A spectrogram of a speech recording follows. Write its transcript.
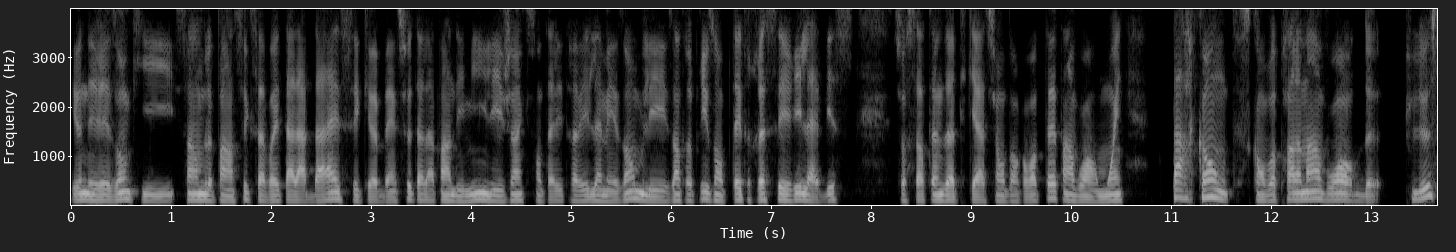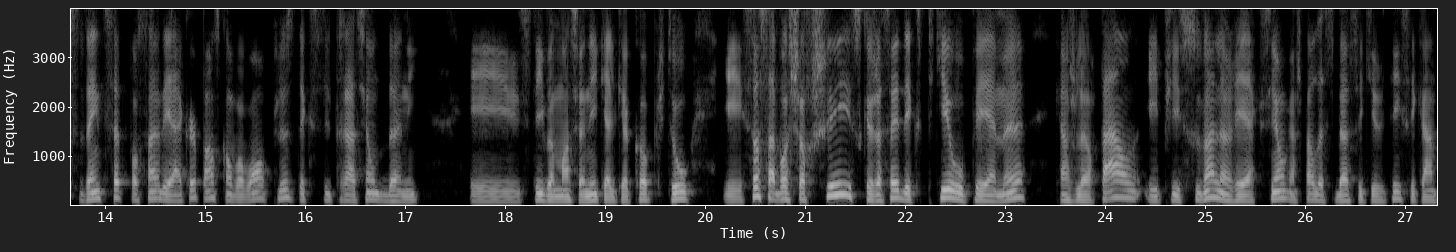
Et une des raisons qui semble penser que ça va être à la baisse, c'est que, ben, suite à la pandémie, les gens qui sont allés travailler de la maison, les entreprises ont peut-être resserré la vis sur certaines applications. Donc, on va peut-être en voir moins. Par contre, ce qu'on va probablement voir de plus, 27% des hackers pensent qu'on va voir plus d'exfiltration de données. Et Steve a mentionné quelques cas plus tôt. Et ça, ça va chercher ce que j'essaie d'expliquer aux PME quand je leur parle, et puis souvent leur réaction quand je parle de cybersécurité, c'est comme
